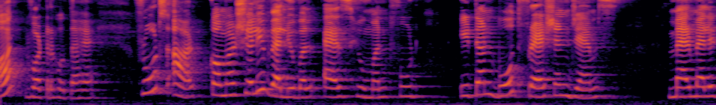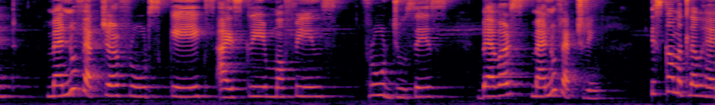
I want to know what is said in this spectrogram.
और वाटर होता है। Fruits are commercially valuable as human food eaten both fresh and marmalade manufacture fruits cakes ice cream muffins fruit juices beverages manufacturing इसका मतलब है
